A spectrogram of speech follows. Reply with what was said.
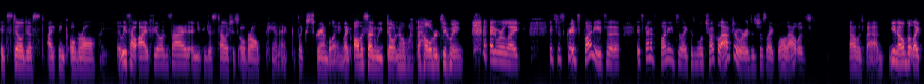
it's still just i think overall at least how i feel inside and you can just tell it's just overall panic like scrambling like all of a sudden we don't know what the hell we're doing and we're like it's just it's funny to it's kind of funny to like because we'll chuckle afterwards. It's just like well that was that was bad you know? But like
